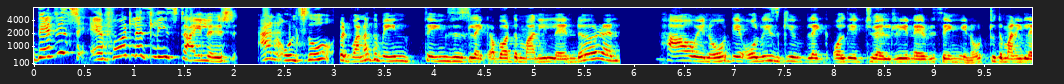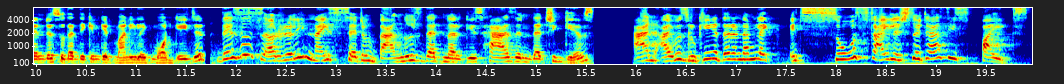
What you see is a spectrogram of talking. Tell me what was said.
They're just effortlessly stylish. And also, but one of the main things is like about the money lender and how, you know, they always give like all their jewelry and everything, you know, to the money lender so that they can get money, like mortgage it. This is a really nice set of bangles that Nargis has and that she gives. And I was looking at that and I'm like, it's so stylish. So it has these spikes.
